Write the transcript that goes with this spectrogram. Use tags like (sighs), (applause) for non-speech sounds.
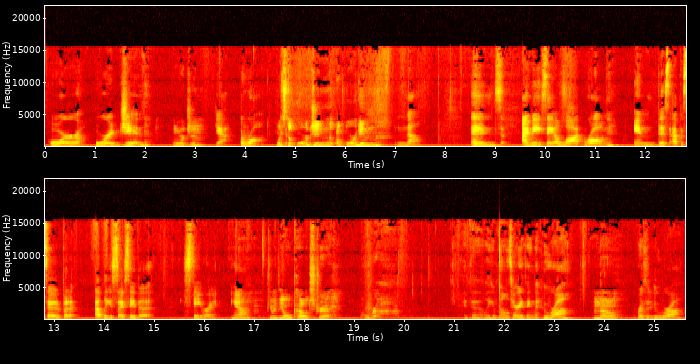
or origin. Origin. Yeah, but wrong. What's the origin of Oregon? No. And I may say a lot wrong in this episode, but at least I say the state right. You know? Um, give it the old college try. Hoorah. Is that like a military thing, the hoorah? No. Or is it oorah?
